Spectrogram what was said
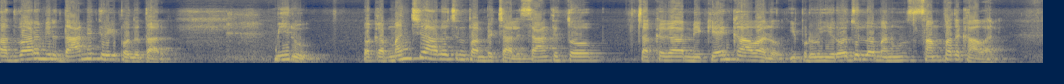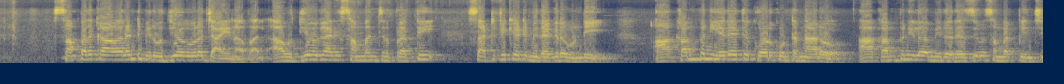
తద్వారా మీరు దాన్ని తిరిగి పొందుతారు. మీరు ఒక మంచి ఆలోచన పంపించాలి. శాంతితో చక్కగా మీకేం కావాలో. ఇప్పుడు ఈ రోజుల్లో మనం సంపద కావాలి. సంపద కావాలంటే మీరు ఉద్యోగంలో జాయిన్ అవ్వాలి. ఆ ఉద్యోగానికి సంబంధించిన ప్రతి సర్టిఫికేట్ మీ దగ్గర ఉండి ఆ కంపెనీ ఏదైతే కోరుకుంటున్నారో ఆ కంపెనీలో మీరు రెజ్యూమ్ సమర్పించి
